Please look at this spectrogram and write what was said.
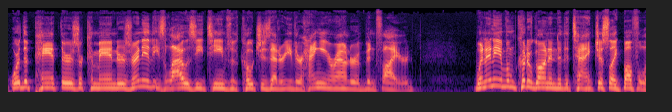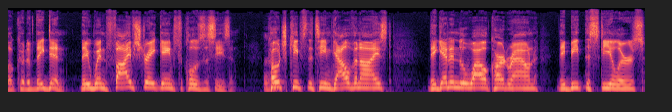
or the Panthers or Commanders or any of these lousy teams with coaches that are either hanging around or have been fired, when any of them could have gone into the tank, just like Buffalo could have, they didn't. They win five straight games to close the season. Mm-hmm. Coach keeps the team galvanized. They get into the wild card round. They beat the Steelers.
